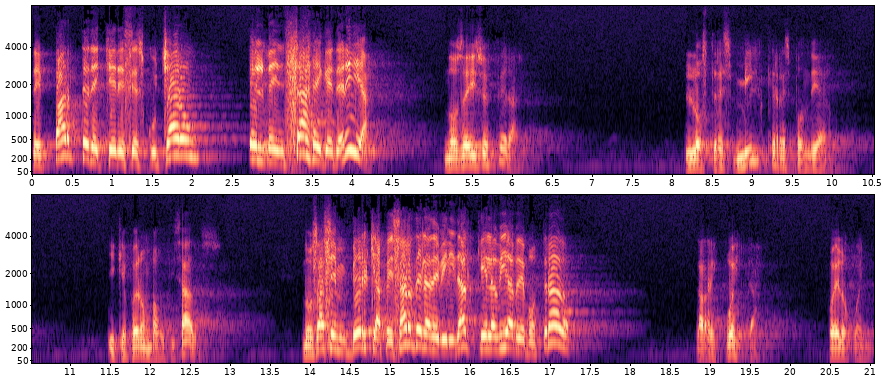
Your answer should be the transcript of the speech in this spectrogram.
de parte de quienes escucharon el mensaje que tenía no se hizo esperar. Los tres mil que respondieron y que fueron bautizados nos hacen ver que a pesar de la debilidad que él había demostrado, la respuesta fue elocuente.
